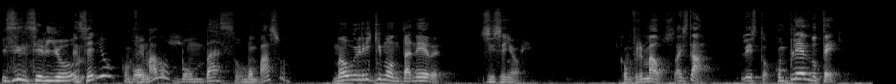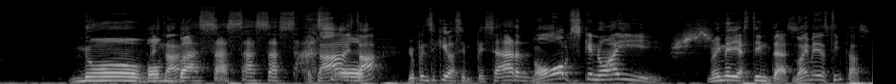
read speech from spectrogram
¿Es en serio? ¿En serio? ¿Confirmados? Bom- bombazo. Bombazo. Mau y Ricky Montaner. Sí, señor. Confirmados. Ahí está. Listo. Cumpliéndote. No, Ahí está. bombazazazazazo. Ahí está, ahí está. Yo pensé que ibas a empezar. No, No, pues es que no hay. hay medias tintas. No hay medias tintas.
